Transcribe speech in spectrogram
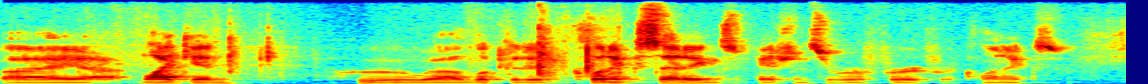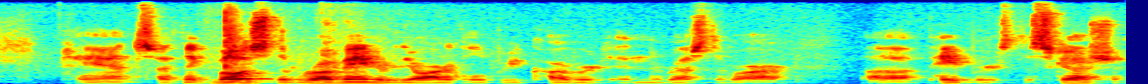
by uh, Leikin, who uh, looked at it in clinic settings, patients who were referred for clinics. And so I think most of the remainder of the article will be covered in the rest of our uh, paper's discussion.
